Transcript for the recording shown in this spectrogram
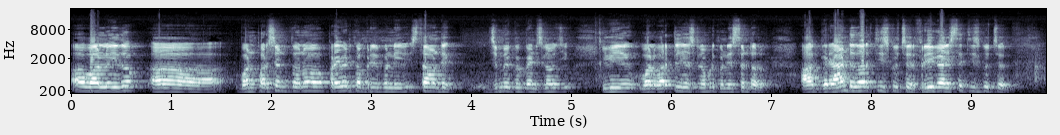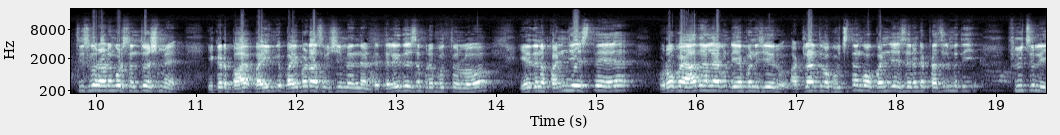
వాళ్ళు ఏదో వన్ పర్సెంట్తోనో ప్రైవేట్ కంపెనీలు కొన్ని ఇస్తూ ఉంటాయి జిమ్ ఎక్విప్మెంట్స్ కావచ్చు ఇవి వాళ్ళు వర్క్లు చేసుకున్నప్పుడు కొన్ని ఇస్తుంటారు. ఆ గ్రాంట్ ద్వారా తీసుకొచ్చారు ఫ్రీగా ఇస్తే తీసుకొచ్చారు. తీసుకురావడం కూడా సంతోషమే. ఇక్కడ భయ భయ- భయపడాల్సిన విషయం ఏంటంటే తెలుగుదేశం ప్రభుత్వంలో ఏదైనా పని చేస్తే రూపాయి ఆదాయం లేకుండా ఏ పని చేయరు. అట్లాంటి ఒక ఉచితంగా ఒక పని చేశారంటే ప్రజల మీద ఫ్యూచర్లో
